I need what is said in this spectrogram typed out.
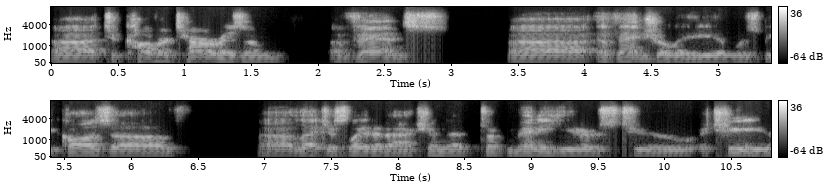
uh, to cover terrorism events, uh, eventually it was because of uh, legislative action that took many years to achieve,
